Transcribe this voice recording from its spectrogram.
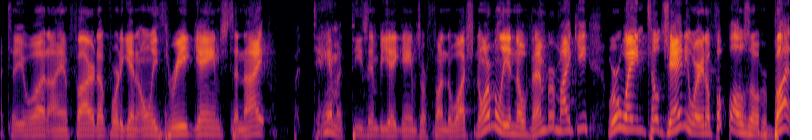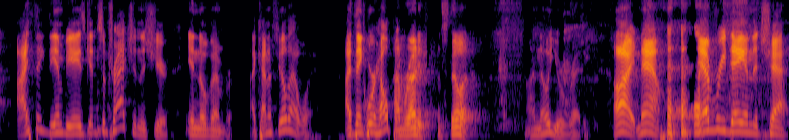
I tell you what, I am fired up for it again. Only three games tonight, but damn it, these NBA games are fun to watch. Normally in November, Mikey, we're waiting until January till football's over. But I think the NBA is getting some traction this year in November. I kind of feel that way. I think we're helping. I'm ready. Let's do it. I know you're ready. All right, now every day in the chat,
